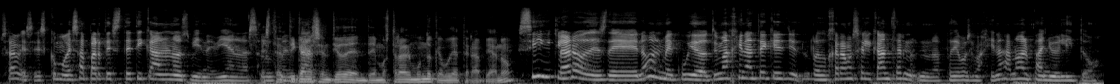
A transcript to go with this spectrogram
¿Sabes? Es como esa parte estética no nos viene bien a la salud Estética en el sentido de demostrar al mundo que voy a terapia, ¿no? Sí, claro, desde, ¿no? El me cuido. Tú imagínate que redujéramos el cáncer, nos podíamos imaginar, ¿no? El pañuelito,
